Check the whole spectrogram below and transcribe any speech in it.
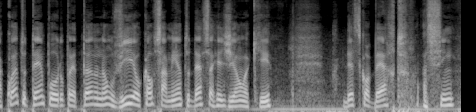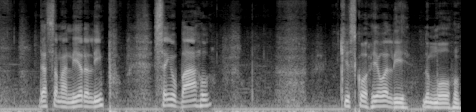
Há quanto tempo o Ouro Pretano não via o calçamento dessa região aqui descoberto assim, dessa maneira, limpo, sem o barro que escorreu ali do morro.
